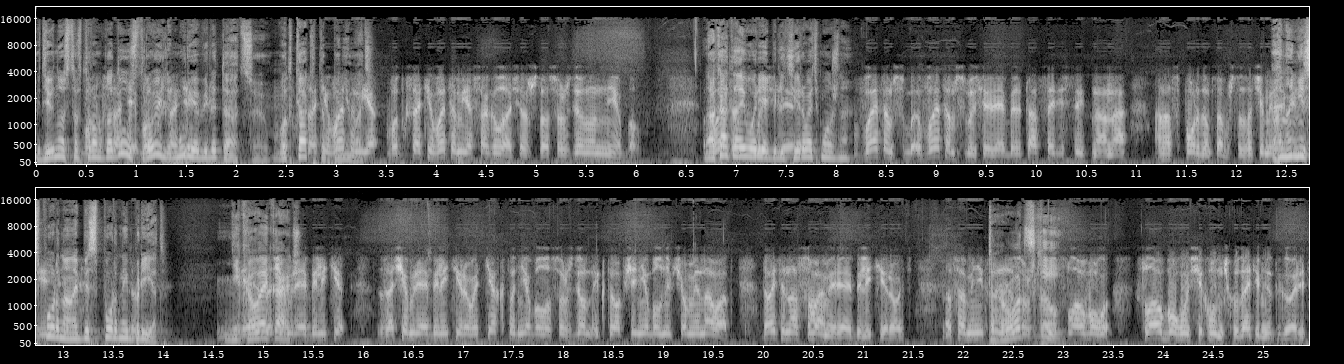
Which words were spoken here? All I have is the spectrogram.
в 92 вот, году устроили вот, кстати, ему реабилитацию. Вот, вот как кстати, это понимать? Я, вот, кстати, в этом я согласен, что осужден он не был. А как его смысле, реабилитировать можно? В этом, в этом смысле реабилитация действительно, она, она спорна, потому что зачем... Она не спорна, она бесспорный бред. Николай зачем, реабилити... зачем реабилитировать тех, кто не был осужден и кто вообще не был ни в чем виноват? Давайте нас с вами реабилитировать. Нас с вами никто Троцкий? не осужден. Слава богу, слава богу, секундочку, дайте мне договорить.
